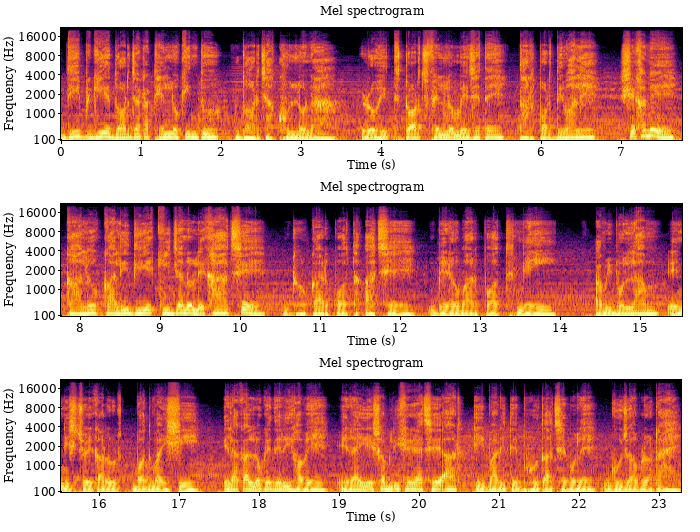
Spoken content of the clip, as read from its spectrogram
দ্বীপ গিয়ে দরজাটা ঠেললো কিন্তু দরজা খুলল না। রোহিত টর্চ ফেলল মেঝেতে, তারপর দেওয়ালে। সেখানে কালো কালি দিয়ে কি যেন লেখা আছে, ঢোকার পথ আছে, বেরোবার পথ নেই। আমি বললাম, এ নিশ্চয়ই কারুর বদমাইশি। এলাকার লোকেদেরই হবে। এরাই এসব লিখে গেছে আর এই বাড়িতে ভূত আছে বলে গুজব রটায়।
